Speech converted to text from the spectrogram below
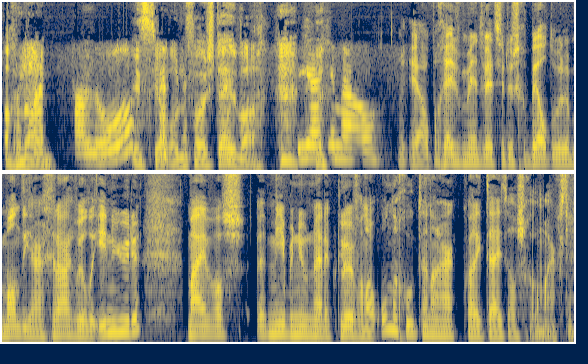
Ach nein, Hallo? ist ja unvorstellbar. Ja, genau. Ja, op een gegeven moment werd ze dus gebeld door een man die haar graag wilde inhuren. Maar hij was eh, meer benieuwd naar de kleur van haar ondergoed... dan naar haar kwaliteit als schoonmaakster.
